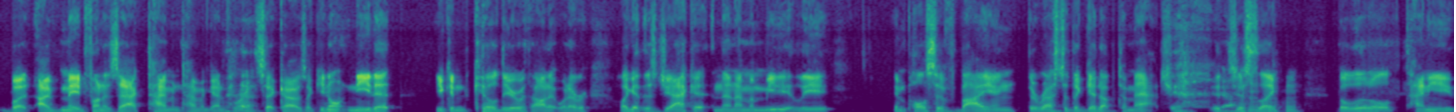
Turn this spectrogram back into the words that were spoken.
But I've made fun of Zach time and time again for wearing Sitka. I was like, you don't need it. You can kill deer without it, whatever. Well, I get this jacket and then I'm immediately impulsive buying the rest of the get up to match. Yeah. It's Yeah. just like the little tiny,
